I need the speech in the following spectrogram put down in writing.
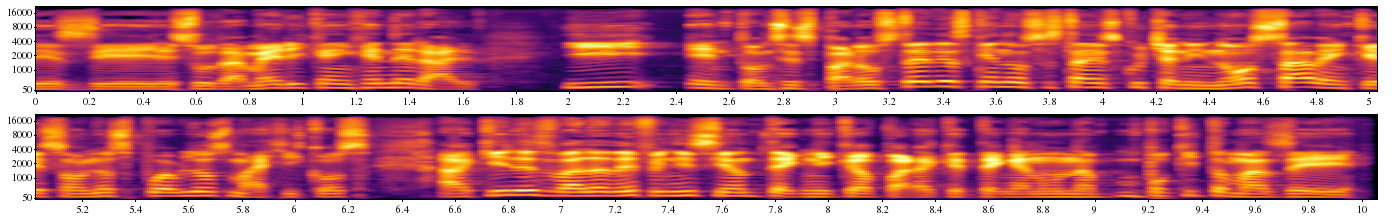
desde Sudamérica en general. Y entonces para ustedes que nos están escuchando y no saben qué son los pueblos mágicos, aquí les va la definición técnica para que tengan un poquito más de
